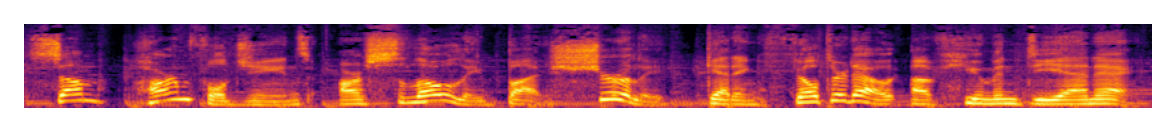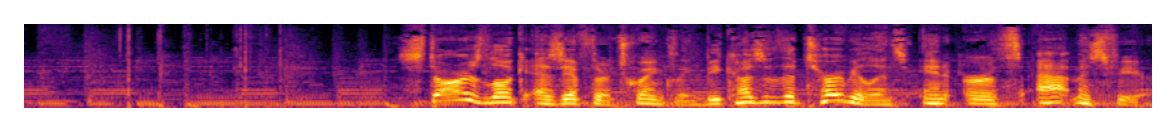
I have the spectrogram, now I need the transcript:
some harmful genes are slowly but surely getting filtered out of human DNA. Stars look as if they're twinkling because of the turbulence in Earth's atmosphere.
